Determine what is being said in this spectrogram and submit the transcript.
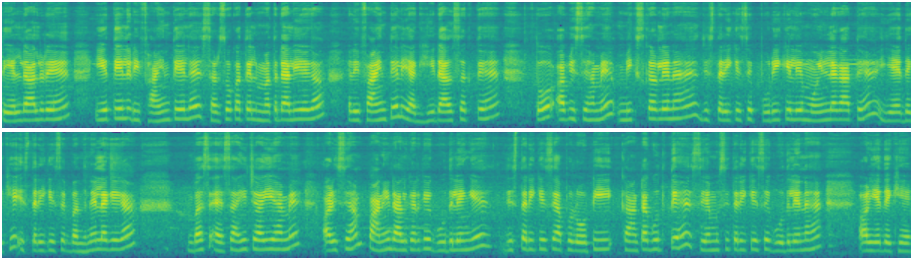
तेल डाल रहे हैं। ये तेल रिफ़ाइन तेल है, सरसों का तेल मत डालिएगा। रिफ़ाइन तेल या घी डाल सकते हैं। तो अब इसे हमें मिक्स कर लेना है। जिस तरीके से पूरी के लिए मोइन लगाते हैं, ये देखिए इस तरीके से बंधने लगेगा। बस ऐसा ही चाहिए हमें और इसे हम पानी डाल करके गूद लेंगे। जिस तरीके से आप रोटी का आटा गूदते हैं, सेम उसी तरीके से गूद लेना है। और ये देखिए,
